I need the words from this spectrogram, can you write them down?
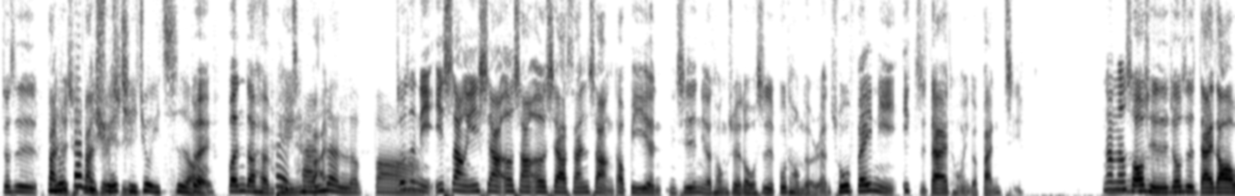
就是半学期，半学期就一次哦。对，分的很频繁，太残忍了吧？就是你一上一下，二上二下，三上到毕业，你其实你的同学都是不同的人，除非你一直待在同一个班级。那那时候其实就是待到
